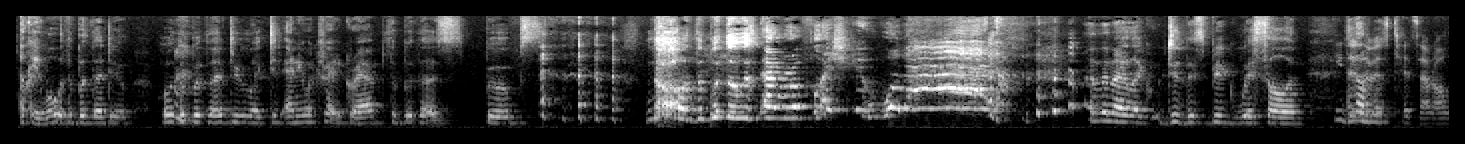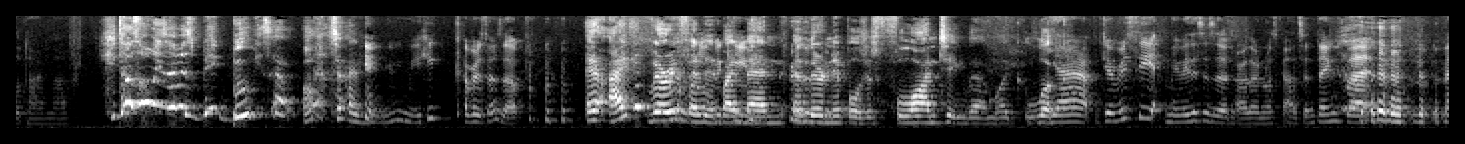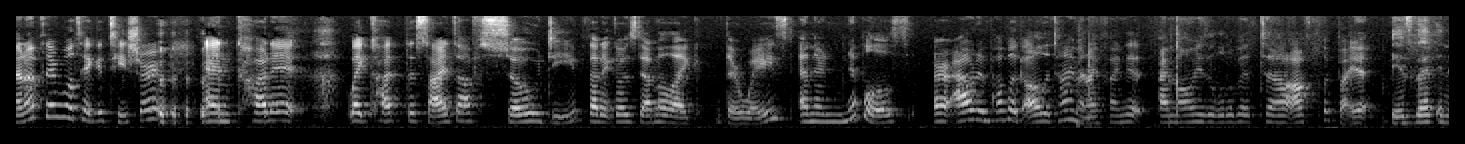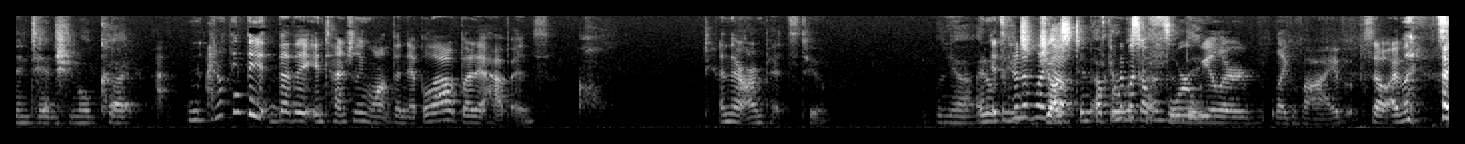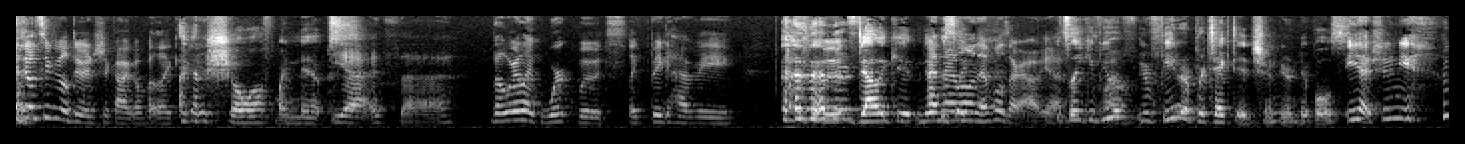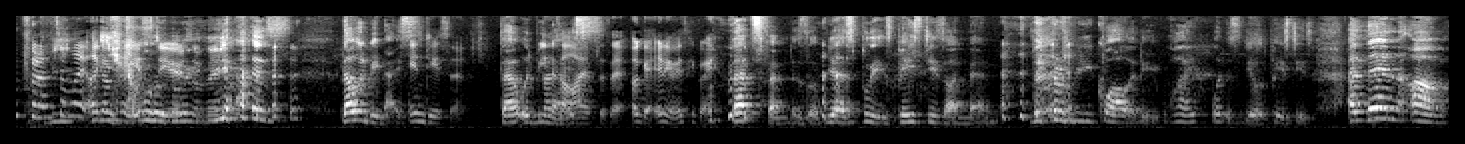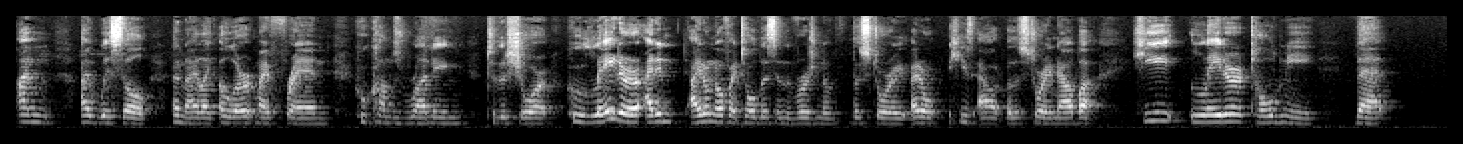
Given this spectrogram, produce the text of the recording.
Okay, what would the Buddha do? What would the Buddha do? Like, did anyone try to grab the Buddha's boobs? No, the Buddha was never a fleshy woman. and then I like did this big whistle and He does have like- his tits out all the time, though. He does always have his big boobies out all the time. he covers those up. And I get very offended by men and their nipples just flaunting them. Like, look. Yeah. Do you ever see? Maybe this is a northern Wisconsin thing, but men up there will take a T-shirt and cut it, like cut the sides off so deep that it goes down to like their waist, and their nipples are out in public all the time, and I find it. I'm always a little bit uh, off put by it. Is that an intentional cut? I don't think they that they intentionally want the nipple out, but it happens. Oh, dear. And their armpits too. Yeah, I don't It's think kind it's of like just a, an it's upper kind of like a Wisconsin thing. four wheeler like vibe. So I'm like, It's I like- don't see people do it in Chicago, but like, I gotta show off my nips. yeah, it's uh, they'll wear like work boots, like big heavy, and then their delicate nips. and their It's little nipples are out. Yeah, it's like if you have your feet are protected, shouldn't your nipples? yeah, shouldn't you put on some like like a be pasty or something? Yes. That would be nice. Indecent. That would be That's nice. all I have to say. Okay, anyways, keep going. That's feminism. Yes, please. Pasties on men. That would be equality. Why? What is the deal with pasties? And then um, I'm I whistle and I like alert my friend who comes running to the shore. Who later I didn't I don't know if I told this in the version of the story. I don't. He's out of the story now, but he later told me that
